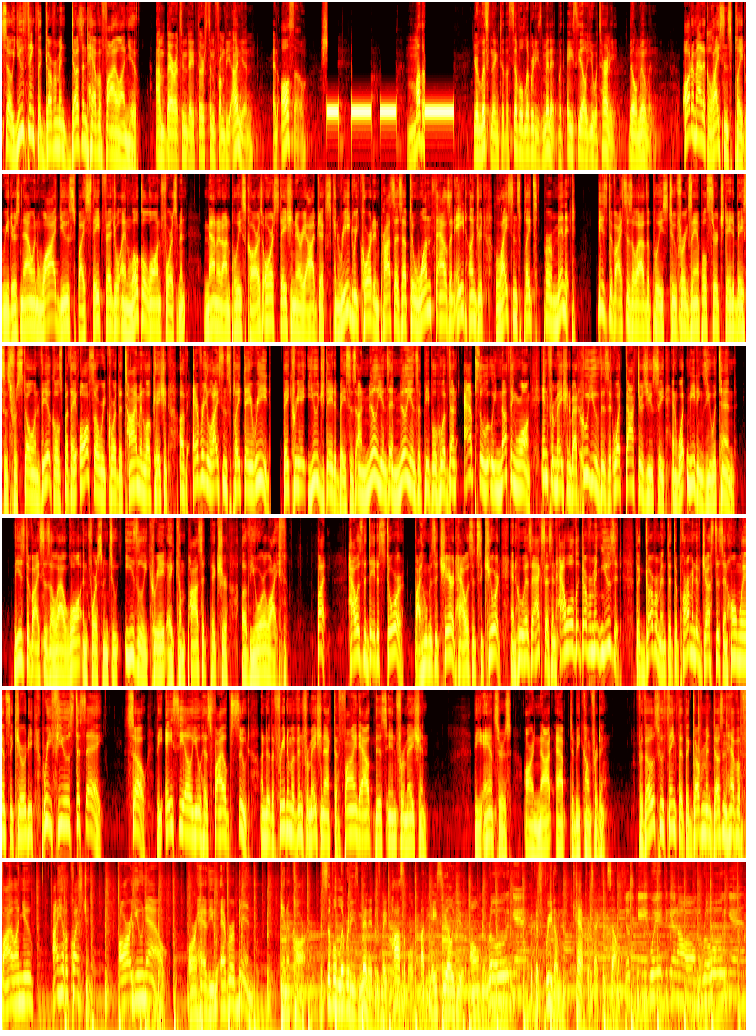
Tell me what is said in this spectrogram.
So you think the government doesn't have a file on you? I'm Baratunde Thurston from The Onion, and also, mother. You're listening to the Civil Liberties Minute with ACLU attorney Bill Newman. Automatic license plate readers, now in wide use by state, federal, and local law enforcement, mounted on police cars or stationary objects, can read, record, and process up to 1,800 license plates per minute. These devices allow the police to, for example, search databases for stolen vehicles, but they also record the time and location of every license plate they read. They create huge databases on millions and millions of people who have done absolutely nothing wrong, information about who you visit, what doctors you see, and what meetings you attend. These devices allow law enforcement to easily create a composite picture of your life. But how is the data stored? By whom is it shared? How is it secured? And who has access? And how will the government use it? The government, the Department of Justice and Homeland Security refuse to say. So, the ACLU has filed suit under the Freedom of Information Act to find out this information. The answers are not apt to be comforting. For those who think that the government doesn't have a file on you, I have a question. Are you now, or have you ever been, in a car? The Civil Liberties Minute is made possible by the ACLU on the road again. because freedom can't protect itself. Just can't wait to get on the road again.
